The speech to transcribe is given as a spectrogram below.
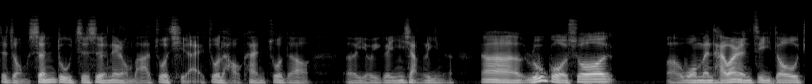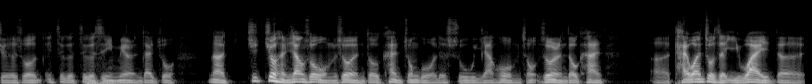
这种深度知识的内容把它做起来，做得好看，做到呃有一个影响力呢？那如果说呃我们台湾人自己都觉得说，哎，这个这个事情没有人在做，那就就很像说我们所有人都看中国的书一样，或我们中所有人都看。呃，台湾作者以外的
